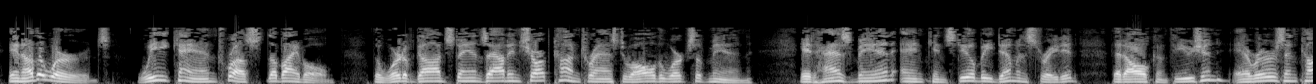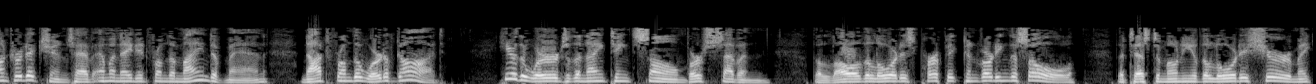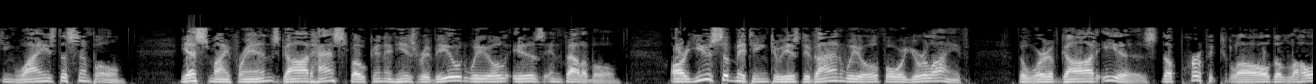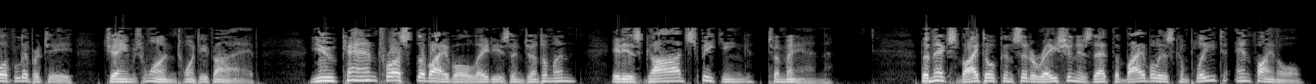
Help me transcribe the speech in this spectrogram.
In other words, we can trust the Bible. The Word of God stands out in sharp contrast to all the works of men. It has been and can still be demonstrated that all confusion, errors, and contradictions have emanated from the mind of man, not from the Word of God. Hear the words of the 19th Psalm, verse 7. The law of the Lord is perfect, converting the soul. The testimony of the Lord is sure, making wise the simple. Yes, my friends, God has spoken and His revealed will is infallible. Are you submitting to His divine will for your life? The Word of God is the perfect law, the law of liberty. James 1:25. You can trust the Bible, ladies and gentlemen. It is God speaking to man. The next vital consideration is that the Bible is complete and final.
